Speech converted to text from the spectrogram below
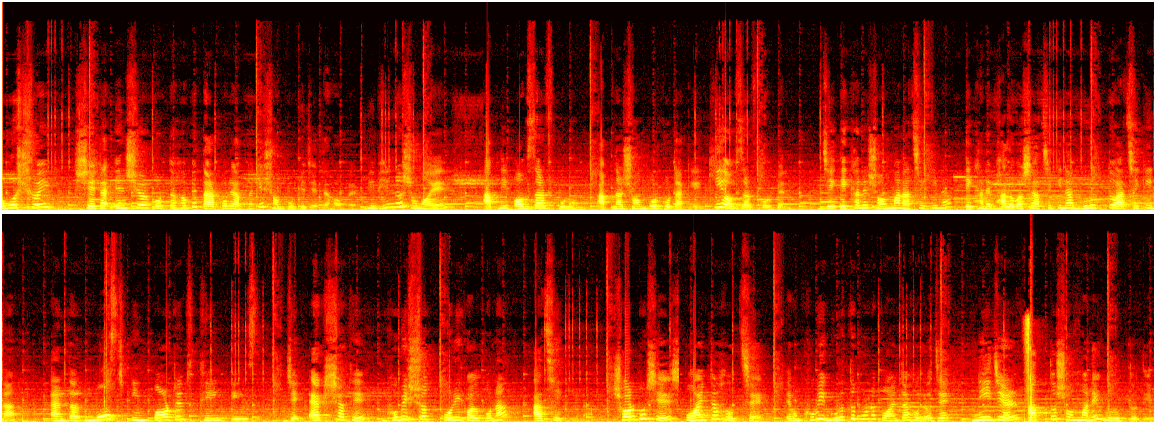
অবশ্যই সেটা এনশিওর করতে হবে, তারপরে আপনাকে সম্পর্কে যেতে হবে। বিভিন্ন সময়ে আপনি অবজার্ভ করুন আপনার সম্পর্কটাকে। কি অবজার্ভ করবেন? যে এখানে সম্মান আছে কিনা, এখানে ভালোবাসা আছে কিনা, গুরুত্ব আছে কিনা and the most important thing is যে একসাথে ভবিষ্যৎ পরিকল্পনা আছে কিনা। সর্বশেষ পয়েন্টটা হচ্ছে এবং খুবই গুরুত্বপূর্ণ পয়েন্টটা হলো যে নিজের আত্মসম্মানে গুরুত্ব দিন।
